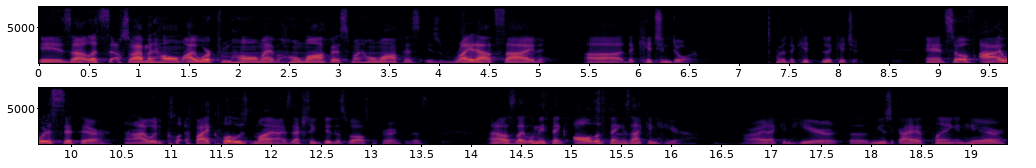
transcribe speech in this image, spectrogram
is uh, let's say so I'm at home. I work from home. I have a home office. My home office is right outside uh, the kitchen door, or the, ki- the kitchen. And so if I were to sit there and I would, cl- if I closed my eyes, I actually did this while I was preparing for this. And I was like, let me think all the things I can hear. All right, I can hear the music I have playing in here.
